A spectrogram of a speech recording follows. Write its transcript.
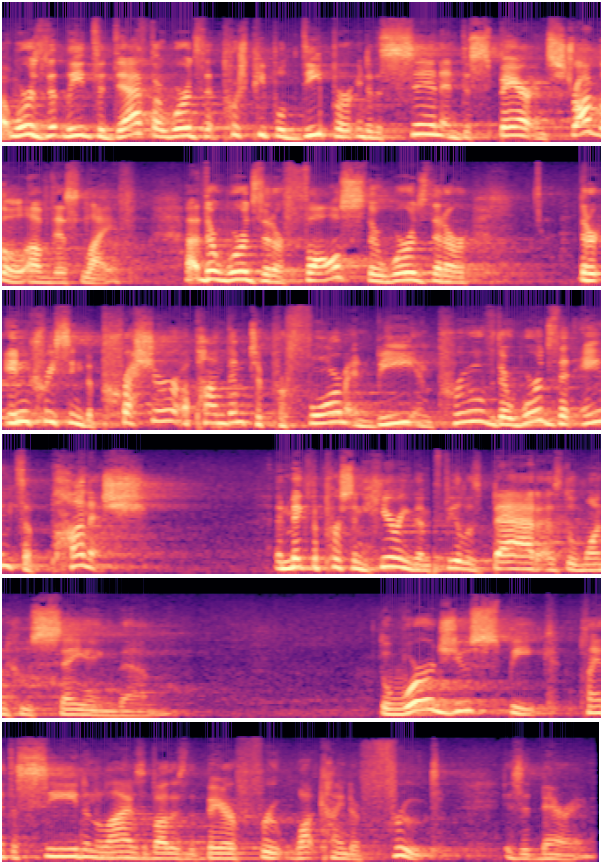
Uh, words that lead to death are words that push people deeper into the sin and despair and struggle of this life. Uh, they're words that are false. They're words that are, that are increasing the pressure upon them to perform and be and prove. They're words that aim to punish and make the person hearing them feel as bad as the one who's saying them. The words you speak plant a seed in the lives of others that bear fruit. What kind of fruit is it bearing?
